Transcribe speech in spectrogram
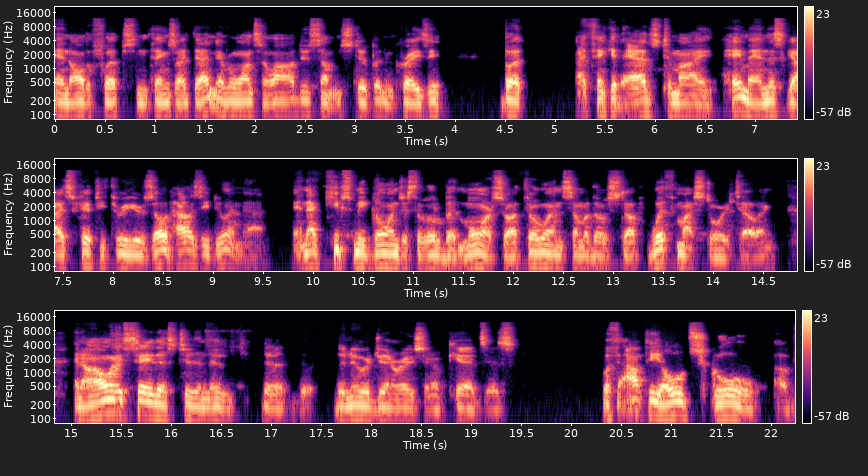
And all the flips and things like that. And every once in a while, I'll do something stupid and crazy. But I think it adds to my, hey, man, this guy's 53 years old. How is he doing that? And that keeps me going just a little bit more. So I throw in some of those stuff with my storytelling. And I always say this to the new, the, the the newer generation of kids is without the old school of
